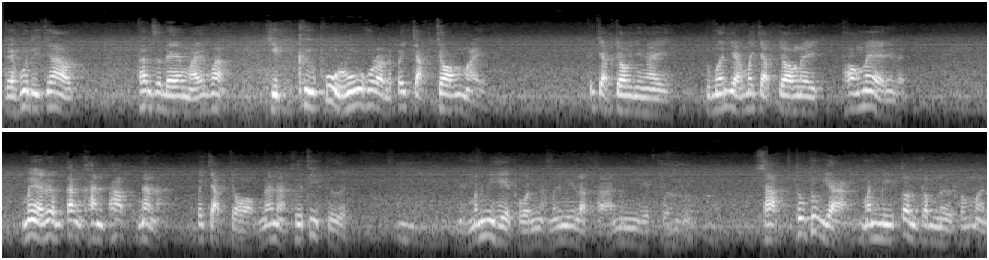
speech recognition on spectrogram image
แต่พระพุทธเจ้าท่านแสดงหมายว่าจิตคือผู้รู้ของเราไปจับจองใหม่ ไปจับจองยังไงก็เหมือนอย่างมาจับจองในท้องแม่นี่แหละ แม่เริ่มตั้งครรภ์พับนั่นน่ะ ไปจับจองนั่นน่ะ คือที่เกิดเนี่ยมันมีเหตุผลน่ะมันมีหลักฐานมันมีเหตุผลอยู่สัตว์ทุก ๆ อย่างมันมีต้นกำเนิดของมัน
